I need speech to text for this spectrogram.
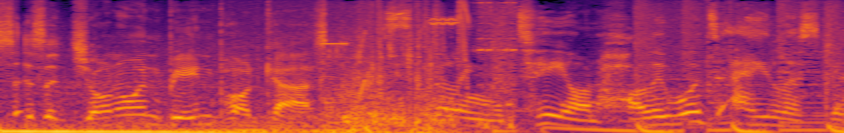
This is a Jono and Ben podcast. Spilling the tea on Hollywood's A-listers.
